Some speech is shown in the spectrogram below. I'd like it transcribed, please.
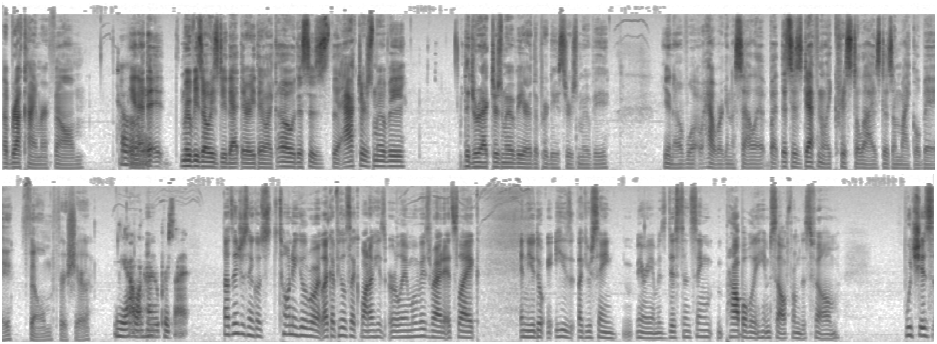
a Bruckheimer film. Totally. You know, the, movies always do that. They're either like, oh, this is the actor's movie, the director's movie, or the producer's movie. You know, wh- how we're going to sell it. But this is definitely crystallized as a Michael Bay film for sure. yeah, 100%. That's interesting because Tony Gilroy, like, it feels like one of his earlier movies, right? It's like, and you don't, he's, like you're saying, Miriam is distancing probably himself from this film, which is,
